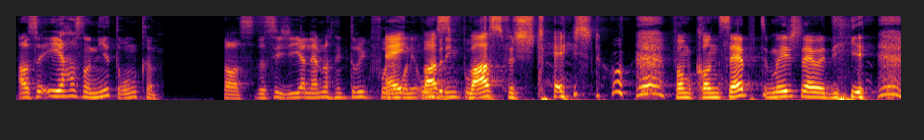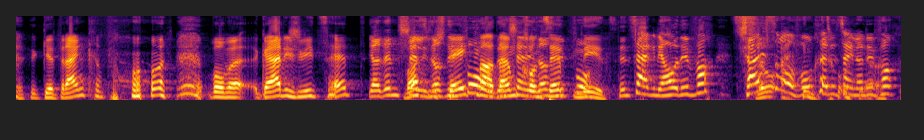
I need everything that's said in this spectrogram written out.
Also ich habe es noch nie getrunken. Das, das ist, ich habe nämlich nicht drei gefunden, Ey, die ich was, unbedingt brauche. was verstehst du vom Konzept? Wir stellen die Getränke vor, die man gerne in der Schweiz hat. Ja, dann stelle ich das nicht vor. man an dann ich das Konzept vor. nicht? Dann sagen die halt einfach, scheiß So drauf, okay, dann sagen die halt einfach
